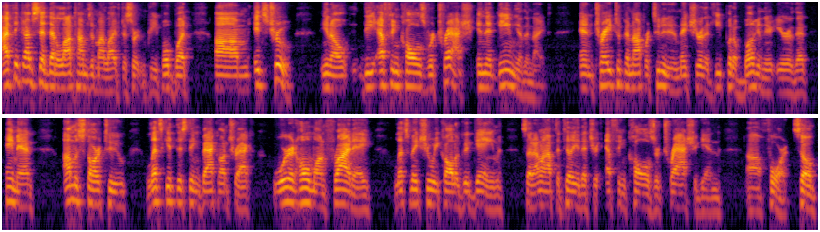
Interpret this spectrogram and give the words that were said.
I think I've said that a lot of times in my life to certain people, but um, it's true. You know, the effing calls were trash in that game the other night. And Trae took an opportunity to make sure that he put a bug in their ear that, hey, man, I'm a star too. Let's get this thing back on track. We're at home on Friday. Let's make sure we call a good game so that I don't have to tell you that your effing calls are trash again uh, for it. So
